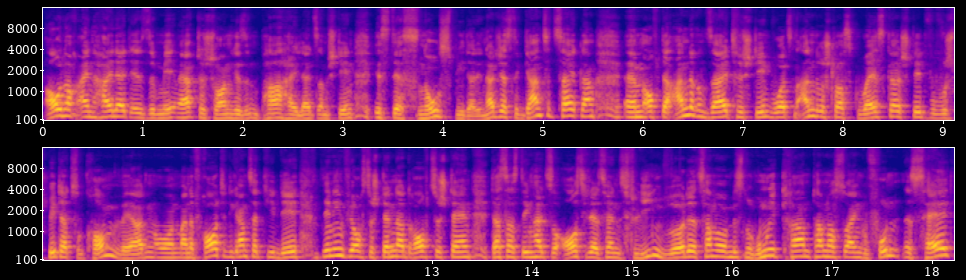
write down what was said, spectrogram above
auch noch ein Highlight, ihr merkt schon, hier sind ein paar Highlights am Stehen, ist der Snowspeeder. Den hatte ich jetzt eine ganze Zeit lang ähm, auf der anderen Seite stehen, wo jetzt ein anderes Schloss Grayskull steht, wo wir später zu kommen werden. Und meine Frau hatte die ganze Zeit die Idee, den irgendwie auf so Ständer draufzustellen, dass das Ding halt so aussieht, als wenn es fliegen würde. Jetzt haben wir ein bisschen rumgekramt, haben noch so einen gefunden, es hält.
